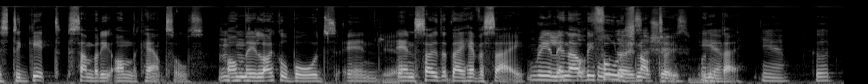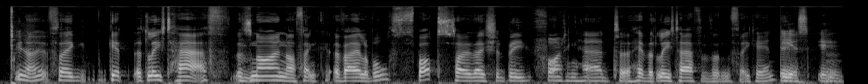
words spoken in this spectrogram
is to get somebody on the councils, mm -hmm. on their local boards, and yeah. and so that they have a say. Really, and they'll be foolish not issues. to, wouldn't yeah. they? Yeah, good you know, if they get at least half, there's mm. nine, I think, available spots, so they should be fighting hard to have at least half of them if they can. Yes, yeah. Mm.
